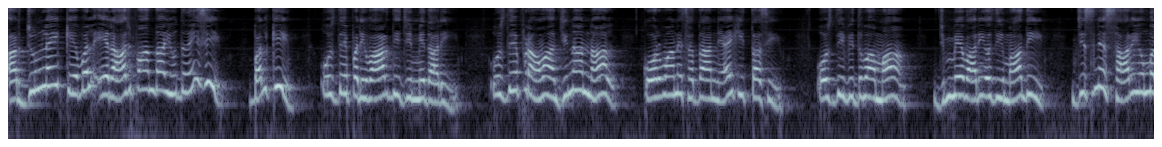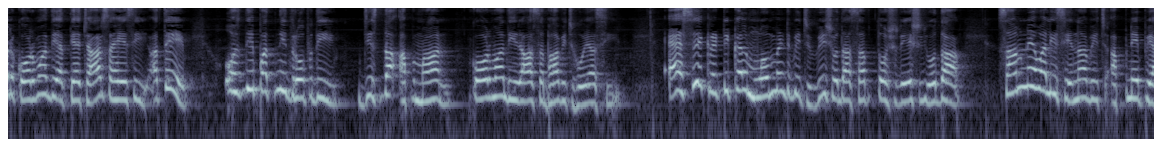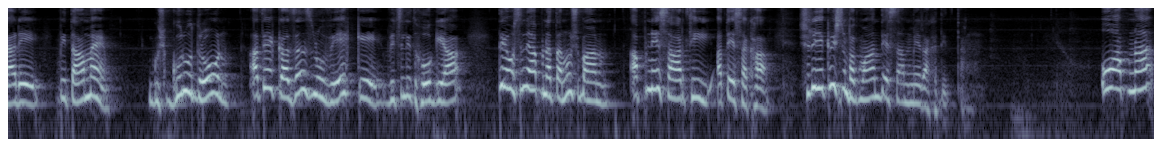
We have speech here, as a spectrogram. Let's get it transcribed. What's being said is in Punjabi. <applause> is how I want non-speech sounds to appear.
ਅਰਜੁਨ ਲਈ ਕੇਵਲ ਇਹ ਰਾਜਪਾਨ ਦਾ ਯੁੱਧ ਨਹੀਂ ਸੀ, ਬਲਕਿ ਉਸ ਦੇ ਪਰਿਵਾਰ ਦੀ ਜ਼ਿੰਮੇਵਾਰੀ ਉਸ ਦੇ ਭਰਾਵਾਂ ਜਿਨ੍ਹਾਂ ਨਾਲ ਕੌਰਵਾਂ ਨੇ ਸਦਾ ਨਿਆਂ ਕੀਤਾ ਸੀ ਉਸ ਦੀ ਵਿਧਵਾ ਮਾਂ, ਜ਼ਿੰਮੇਵਾਰੀ ਉਸ ਦੀ ਮਾਂ ਦੀ ਜਿਸ ਨੇ ਸਾਰੀ ਉਮਰ ਕੌਰਵਾਂ ਦੇ ਅਤਿਆਚਾਰ ਸਹੇ ਸੀ ਅਤੇ ਉਸ ਦੀ ਪਤਨੀ ਦ੍ਰੋਪਦੀ ਜਿਸ ਦਾ ਅਪਮਾਨ ਕੌਰਵਾਂ ਦੀ ਰਾਜ ਸਭਾ ਵਿੱਚ ਹੋਇਆ ਸੀ। ਐਸੇ ਕ੍ਰਿਟੀਕਲ ਮੂਮੈਂਟ ਵਿੱਚ ਵਿਸ਼ਵ ਦਾ ਸਭ ਤੋਂ ਸ਼੍ਰੇਸ਼ਟ ਯੋਧਾ ਸਾਹਮਣੇ ਵਾਲੀ ਸੈਨਾ ਵਿੱਚ ਆਪਣੇ ਪਿਆਰੇ ਪਿਤਾਮਹ ਗੁਰੂ ਦ੍ਰੋਣ ਅਤੇ ਕਜ਼ਨਸ ਨੂੰ ਵੇਖ ਕੇ ਵਿਚਲਿਤ ਹੋ ਗਿਆ ਤੇ ਉਸਨੇ ਆਪਣਾ ਧਨੁਸ਼ਬਾਨ ਆਪਣੇ ਸਾਰਥੀ ਅਤੇ ਸਖਾ ਸ਼੍ਰੀ ਕ੍ਰਿਸ਼ਨ ਭਗਵਾਨ ਦੇ ਸਾਹਮਣੇ ਰੱਖ ਦਿੱਤਾ। ਉਹ ਆਪਣਾ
